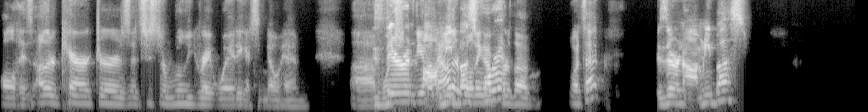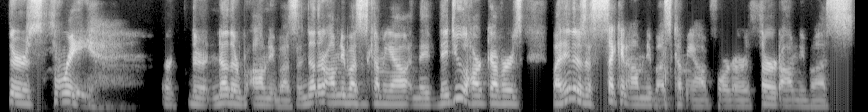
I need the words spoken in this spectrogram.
all his other characters. It's just a really great way to get to know him. Um, Is there which, an you know, omnibus for, for the what's that? Is there an omnibus? there's three or there another omnibus. Another omnibus is coming out, and they they do hardcovers, but I think there's a second omnibus coming out for it or a third omnibus.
